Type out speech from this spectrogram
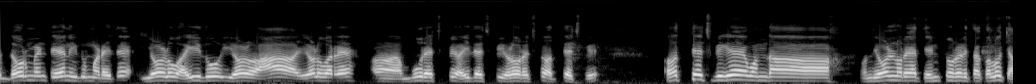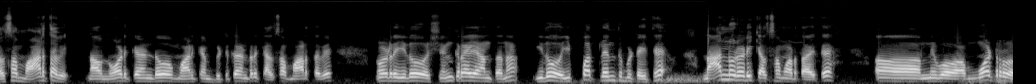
ಗೌರ್ಮೆಂಟ್ ಏನು ಇದು ಮಾಡೈತೆ? ಏಳು, ಐದು, ಏಳು, ಆ, ಏಳುವರೆ ಮೂರು ಎಚ್ ಪಿ ಐದು ಎಚ್ ಪಿ ಏಳುವರೆ ಎಚ್ ಪಿ ಹತ್ತು ಎಚ್ ಪಿ ಹತ್ತು ಎಚ್ ಪಿಗೆ ಒಂದು ಒಂದು ಏಳ್ನೂರ ಐವತ್ತು ಎಂಟುನೂರು ಅಡಿ ತಗೊಳ್ಳೋ ಕೆಲಸ ಮಾಡ್ತವೆ. ನಾವು ನೋಡ್ಕೊಂಡು, ಮಾಡ್ಕೊಂಡು ಬಿಟ್ಕೊಂಡ್ರೆ ಕೆಲಸ ಮಾಡ್ತವೆ. ನೋಡ್ರಿ ಇದು ಶಂಕರಯ್ಯ ಅಂತನ. ಇದು ಇಪ್ಪತ್ತು ಲೆಂತ್ ಬಿಟ್ಟೈತೆ. ನಾನ್ನೂರು ಅಡಿ ಕೆಲಸ ಮಾಡ್ತಾ ಐತೆ. ನೀವು ಮೋಟ್ರು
